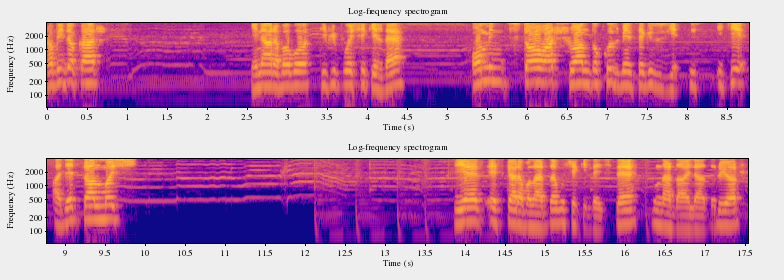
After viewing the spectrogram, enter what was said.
Rapido Car Yeni araba bu. Tipi bu şekilde. 10.000 stoğu var. Şu an 9872 adet kalmış. Diğer eski arabalar da bu şekilde işte. Bunlar da hala duruyor.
